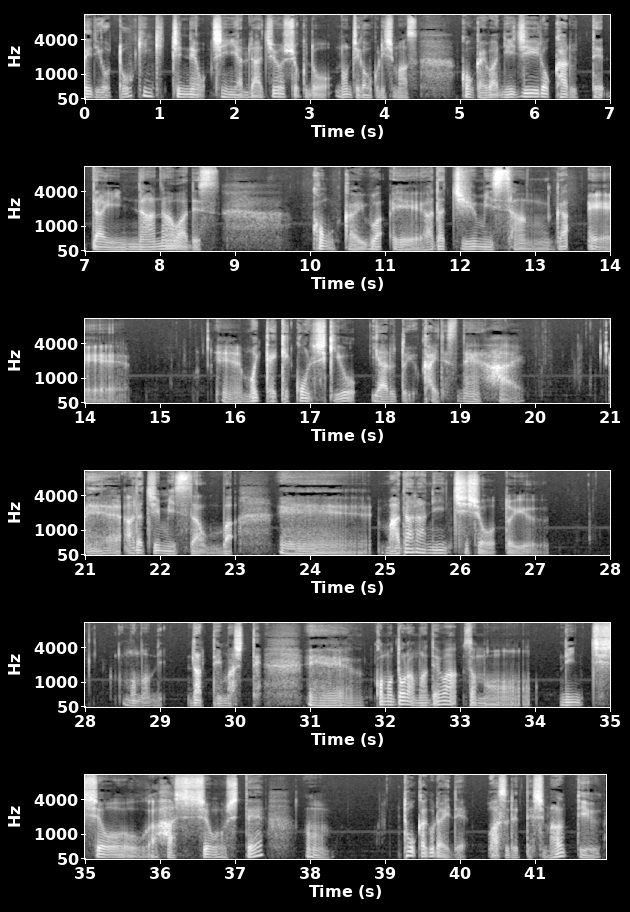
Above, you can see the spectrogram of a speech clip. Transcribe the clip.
レディオトーキンキッチンネオ深夜ラジオ食堂のんちがお送りします。今回は虹色カルテ第7話です。今回は、えー、足立由美さんが、えーえー、もう一回結婚式をやるという回ですね。はい。えー、足立由美さんは、えー、まだら認知症というものになっていまして、えー、このドラマではその認知症が発症して、うん、10日ぐらいで忘れてしまうっていう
